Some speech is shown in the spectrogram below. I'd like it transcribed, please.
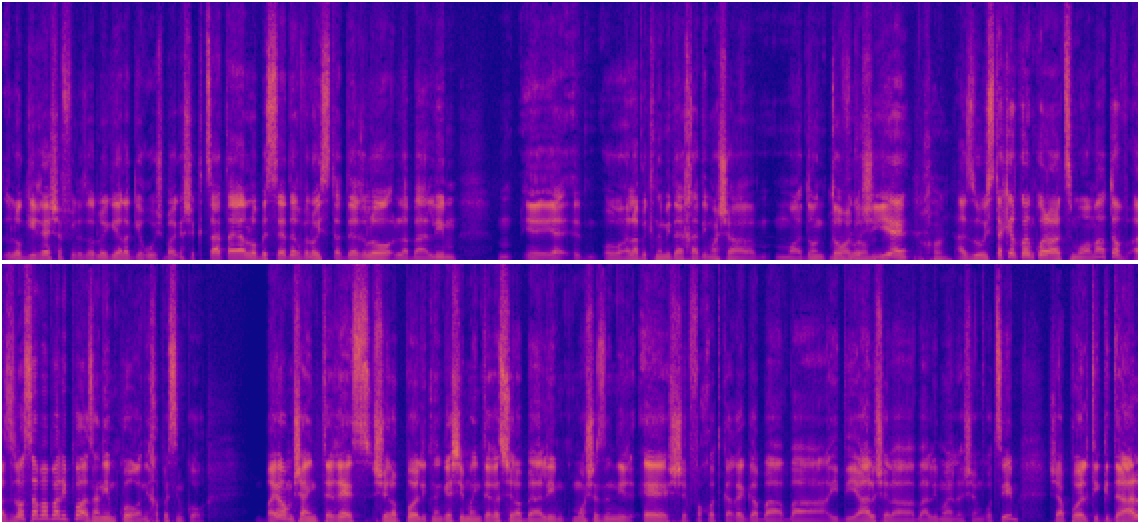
לא גירש אפילו, זה עוד לא הגיע לגירוש, ברגע שקצת היה לא בסדר ולא הסתדר לו לבעלים, אה, או עלה בקנה מידה אחד עם מה שהמועדון טוב לו מועדון. שיהיה, נכון. אז הוא הסתכל קודם כל על עצמו, אמר, טוב, אז לא סבבה לי פה, אז אני אמכור, אני אחפש למכור. ביום שהאינטרס של הפועל יתנגש עם האינטרס של הבעלים, כמו שזה נראה, שלפחות כרגע באידיאל של הבעלים האלה שהם רוצים, שהפועל תגדל,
